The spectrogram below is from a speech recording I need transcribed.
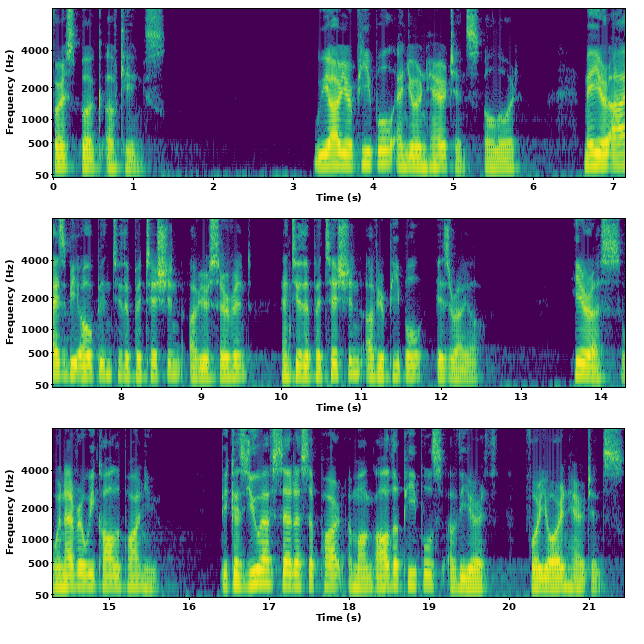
first book of Kings. We are your people and your inheritance, O Lord. May your eyes be open to the petition of your servant and to the petition of your people Israel. Hear us whenever we call upon you, because you have set us apart among all the peoples of the earth for your inheritance.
